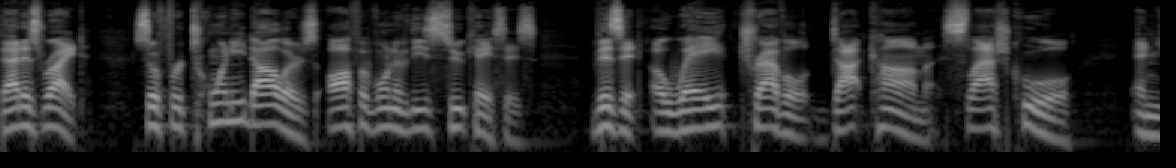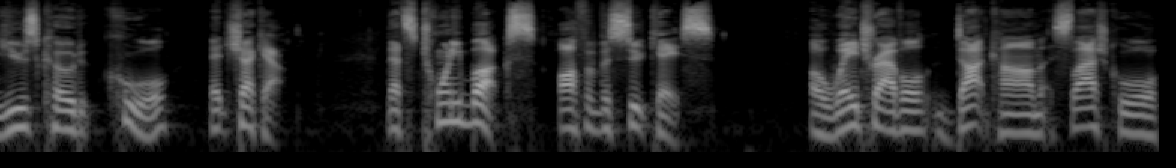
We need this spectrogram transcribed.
That is right. So for $20 off of one of these suitcases, visit awaytravel.com slash cool and use code COOL at checkout. That's 20 bucks off of a suitcase. awaytravel.com slash cool.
